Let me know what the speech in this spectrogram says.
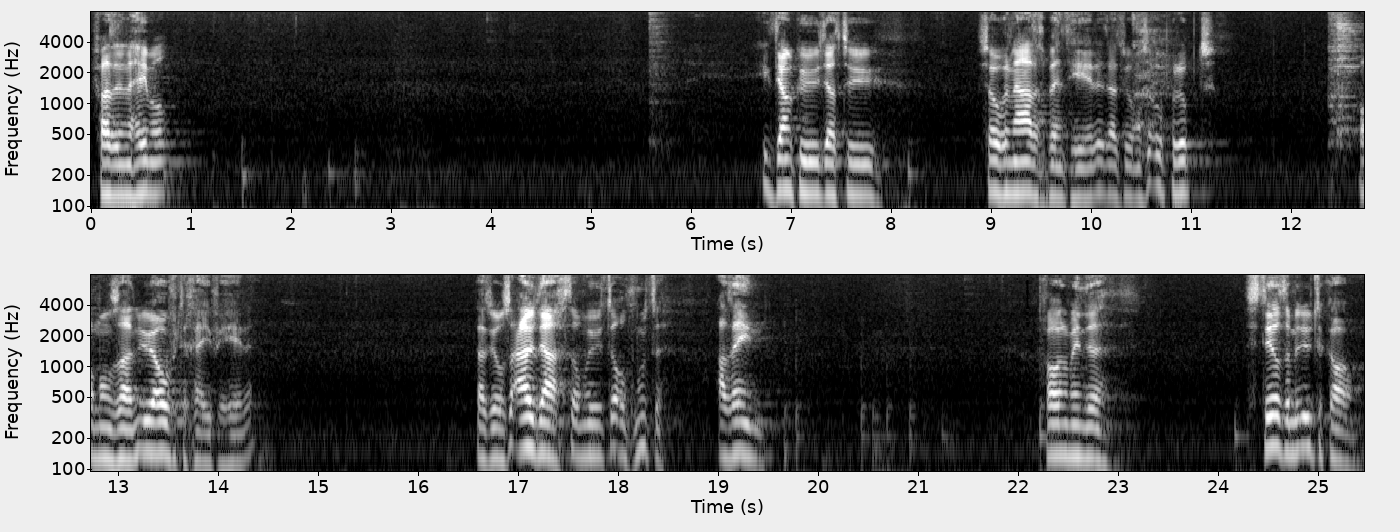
Vader in de hemel. Ik dank u dat u zo genadig bent, heren, dat u ons oproept om ons aan u over te geven, heren. Dat u ons uitdaagt om u te ontmoeten, alleen. Gewoon om in de stilte met u te komen.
